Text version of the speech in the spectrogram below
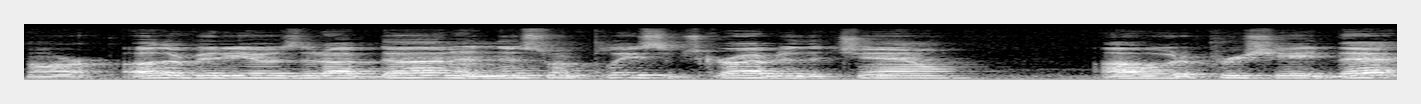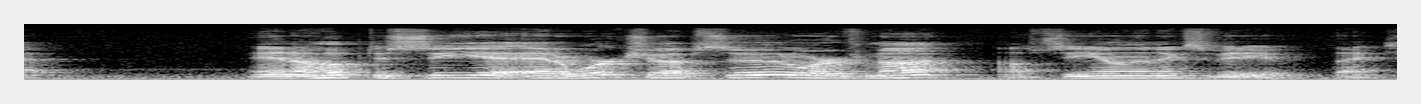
or other videos that I've done and this one, please subscribe to the channel. I would appreciate that. And I hope to see you at a workshop soon, or if not, I'll see you on the next video. Thanks.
